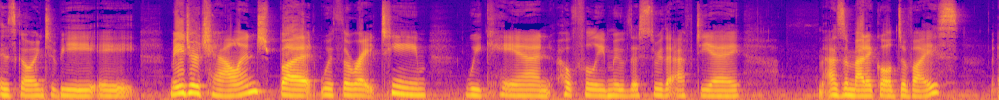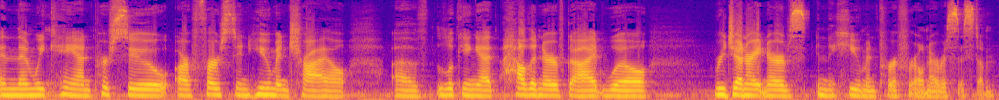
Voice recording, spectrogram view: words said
is going to be a major challenge, but with the right team, we can hopefully move this through the FDA as a medical device. And then we can pursue our first in human trial of looking at how the nerve guide will regenerate nerves in the human peripheral nervous system.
